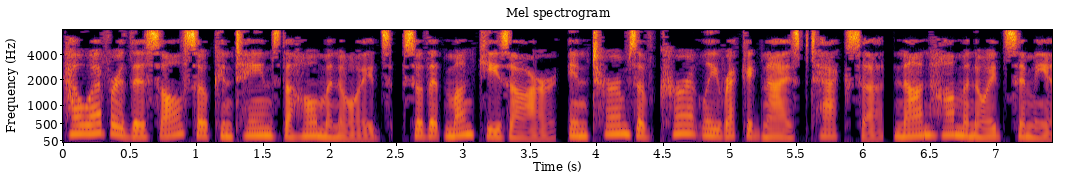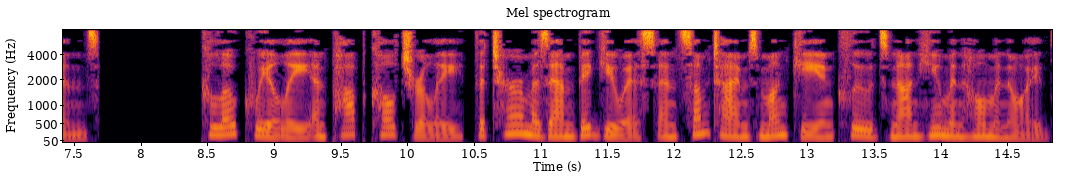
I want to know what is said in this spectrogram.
However this also contains the hominoids, so that monkeys are, in terms of currently recognized taxa, non-hominoid simians. Colloquially and pop culturally, the term is ambiguous and sometimes monkey includes non-human hominoids.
